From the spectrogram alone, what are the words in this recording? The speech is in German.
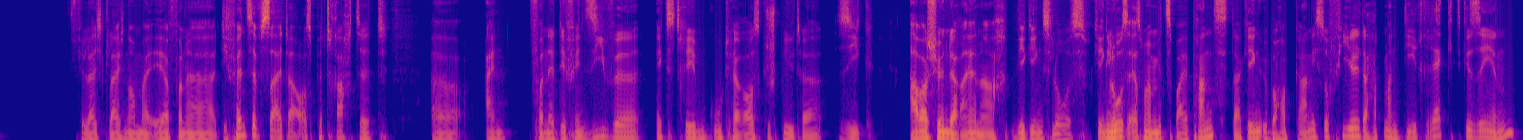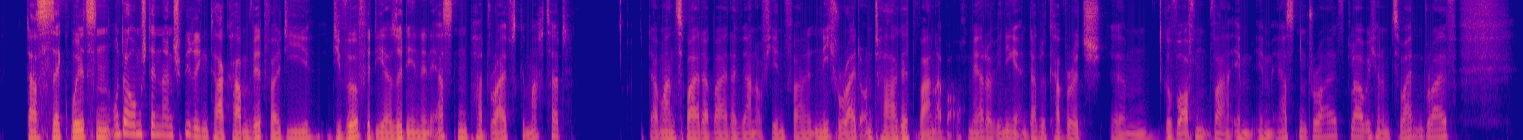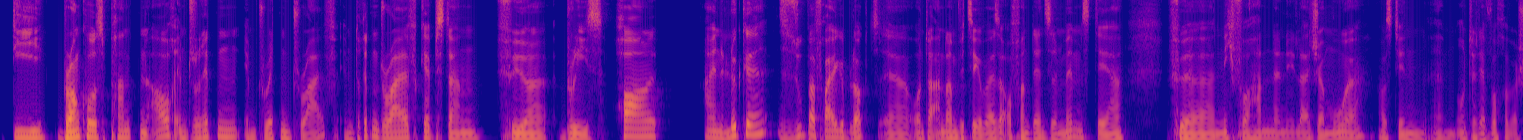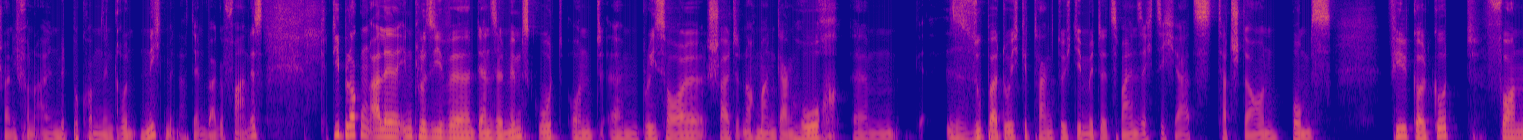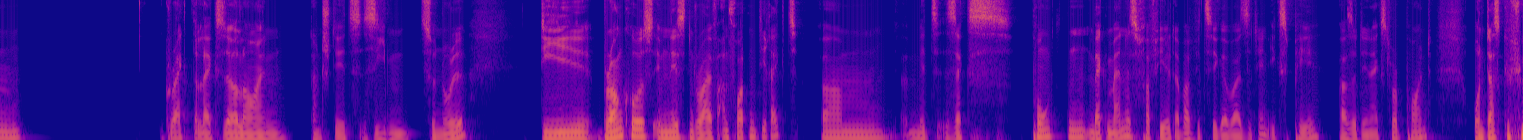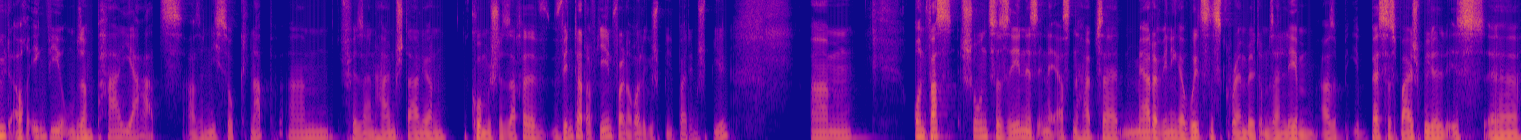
Vielleicht gleich nochmal eher von der Defensive-Seite aus betrachtet. Äh, ein von der Defensive extrem gut herausgespielter Sieg. Aber schön der Reihe nach. Wie ging es los? Ging los erstmal mit zwei Punts. Da ging überhaupt gar nicht so viel. Da hat man direkt gesehen, dass Zach Wilson unter Umständen einen schwierigen Tag haben wird, weil die, die Würfe, die er so in den ersten paar Drives gemacht hat, da waren zwei dabei, da waren auf jeden Fall nicht right on target, waren aber auch mehr oder weniger in Double Coverage ähm, geworfen. War im, im ersten Drive, glaube ich, und im zweiten Drive. Die Broncos punten auch im dritten, im dritten Drive. Im dritten Drive gäbe es dann für Breeze Hall eine Lücke, super frei geblockt, äh, unter anderem witzigerweise auch von Denzel Mims, der für nicht vorhandenen Elijah Moore aus den ähm, unter der Woche wahrscheinlich von allen mitbekommenen Gründen nicht mit nach Denver gefahren ist. Die blocken alle inklusive Denzel Mims gut und ähm, Brees Hall schaltet nochmal einen Gang hoch, ähm, super durchgetankt durch die Mitte, 62 Yards, Touchdown, Bums, Field Goal Good von Greg the Leg Sirloin, dann steht es 7 zu 0. Die Broncos im nächsten Drive antworten direkt ähm, mit sechs Punkten. McManus verfehlt aber witzigerweise den XP, also den Extra Point. Und das gefühlt auch irgendwie um so ein paar Yards. Also nicht so knapp ähm, für sein Heimstadion. Komische Sache. Wind hat auf jeden Fall eine Rolle gespielt bei dem Spiel. Ähm, und was schon zu sehen ist in der ersten Halbzeit, mehr oder weniger Wilson scrambled um sein Leben. Also bestes Beispiel ist äh,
